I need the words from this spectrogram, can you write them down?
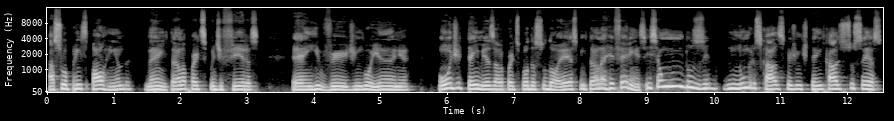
a sua principal renda, né? Então ela participa de feiras é, em Rio Verde, em Goiânia, onde tem mesmo, ela participou da Sudoeste, então ela é referência. Isso é um dos inúmeros casos que a gente tem, casos de sucesso.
